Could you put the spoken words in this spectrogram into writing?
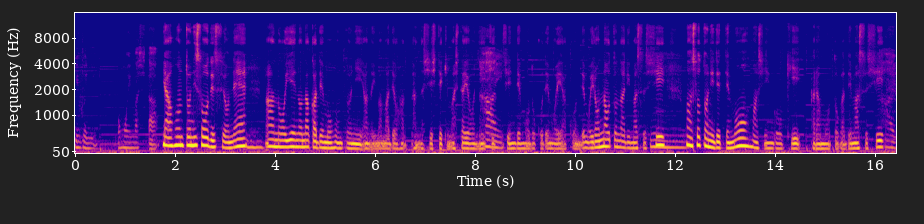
いうふうに思いました。いや、本当にそうですよね。うんあの、家の中でも本当に、あの、今までお話ししてきましたように、はいキッチンでもどこでもエアコンでもいろんな音鳴りますし、うんまあ、外に出ても、まあ、信号機からも音が出ますし、はい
